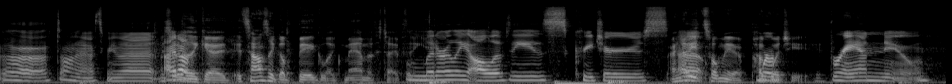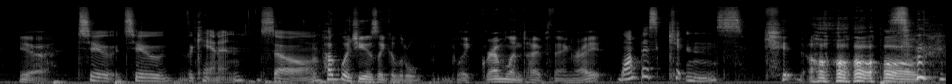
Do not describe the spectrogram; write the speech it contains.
Uh, don't ask me that. Is I it don't. like a? It sounds like a big like mammoth type thing. literally, all of these creatures. I know uh, you told me a Puckwudgie. brand new Yeah, to to the canon. So, Puckwudgie is like a little like gremlin type thing, right? Wampus kittens, Kid- Oh,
